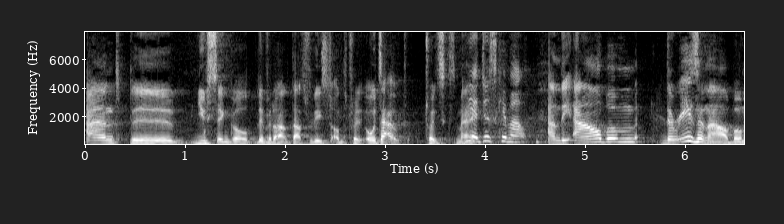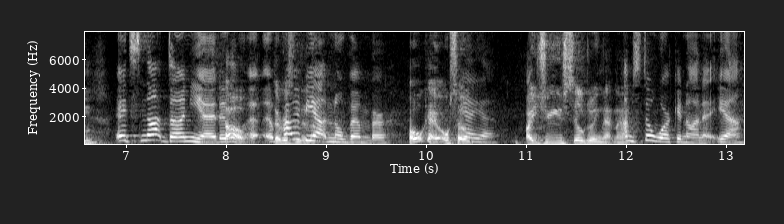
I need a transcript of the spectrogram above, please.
And the new single, Live It Up, that's released on the 20... Oh, it's out, 26th May. Yeah, it just came out. And the album, there is an album. It's not done yet. It'll, Oh, it'll probably isn't be an out in November. Okay, also... Yeah, yeah. Are you sure you're still doing that now? I'm still working on it. Yeah.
